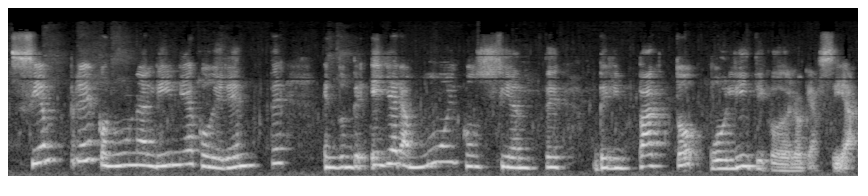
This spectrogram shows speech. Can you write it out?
siempre con una línea coherente en donde ella era muy consciente del impacto político de lo que hacía,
